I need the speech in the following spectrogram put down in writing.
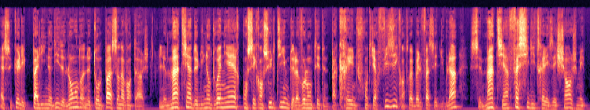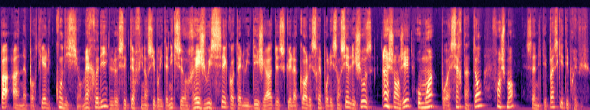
à ce que les palinodies de Londres ne tournent pas à son avantage. Le maintien de l'union douanière, conséquence ultime de la volonté de ne pas créer une frontière physique entre Belfast et Dublin, ce maintien faciliterait les échanges, mais pas à n'importe quelle condition. Mercredi, le secteur financier britannique se réjouissait quant à lui déjà de ce que l'accord laisserait pour l'essentiel les choses inchangées, au moins pour un certain temps. Franchement, ça n'était pas ce qui était prévu.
